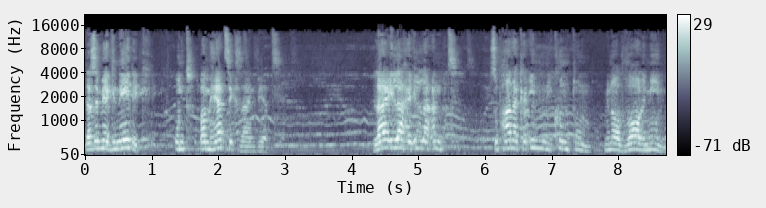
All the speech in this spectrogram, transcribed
dass er mir gnädig und barmherzig sein wird. La ilaha illa ant, subhanaka inni kuntum min.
